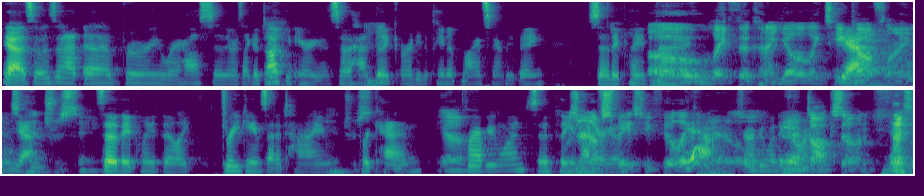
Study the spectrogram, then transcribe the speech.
Yeah, so it was at a brewery warehouse, so there was like a docking area, so it had Mhm. like already the painted lines and everything. So they played the oh, like the kind of yellow like taped Yeah. off lines. Yeah. Interesting. so they played the like three games at a time for Ken yeah. for everyone. So they'd play Was in there that enough area. space you feel like Yeah, in your for everyone to go your around. dock zone? Once,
